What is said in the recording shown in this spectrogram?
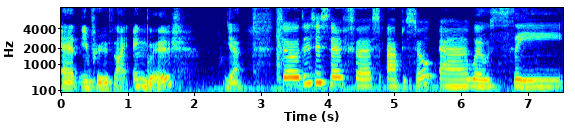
and improve my English. Yeah. So this is the first episode and we'll see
